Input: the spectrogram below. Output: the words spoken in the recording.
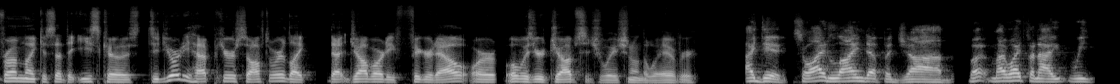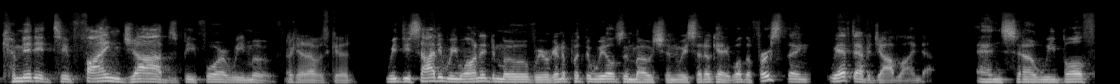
from, like I said, the East Coast, did you already have pure software, like that job already figured out, or what was your job situation on the way over? I did. So I lined up a job, but my wife and I, we committed to find jobs before we moved. Okay, that was good. We decided we wanted to move. We were going to put the wheels in motion. We said, okay, well, the first thing, we have to have a job lined up. And so we both,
